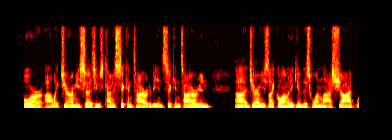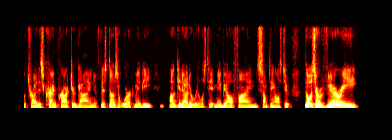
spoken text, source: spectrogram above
or uh, like Jeremy says, he was kind of sick and tired of being sick and tired. And uh, Jeremy's like, "Oh, I'm going to give this one last shot. We'll try this Craig Proctor guy, and if this doesn't work, maybe I'll get out of real estate. Maybe I'll find something else to." Those are very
